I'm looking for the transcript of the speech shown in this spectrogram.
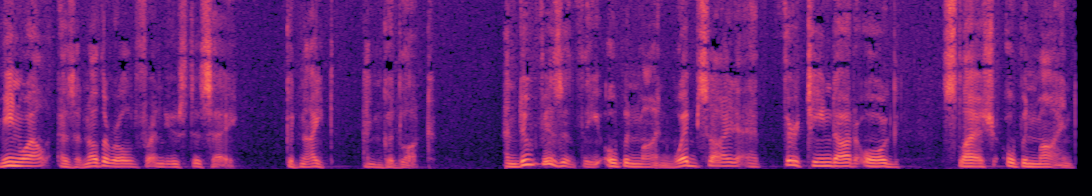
Meanwhile, as another old friend used to say, good night and good luck. And do visit the Open Mind website at 13.org slash openmind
